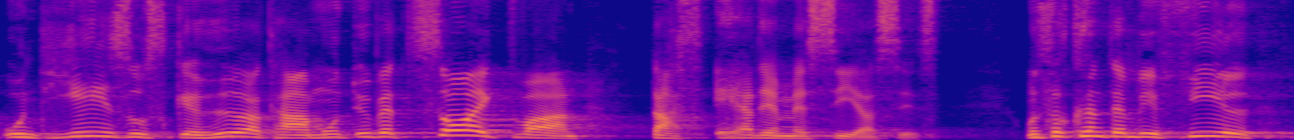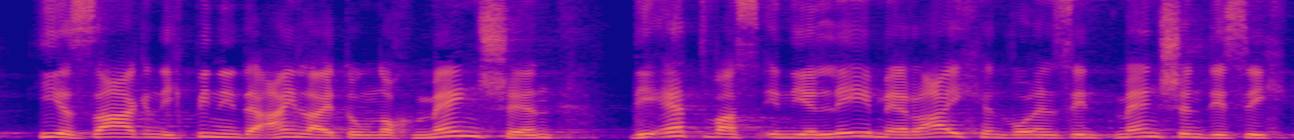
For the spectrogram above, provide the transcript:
und Jesus gehört haben und überzeugt waren, dass er der Messias ist. Und so könnten wir viel hier sagen. Ich bin in der Einleitung noch Menschen, die etwas in ihr Leben erreichen wollen, sind Menschen, die sich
